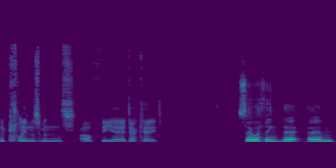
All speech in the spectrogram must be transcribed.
the Klinsmanns of the uh, decade? So I think that um,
